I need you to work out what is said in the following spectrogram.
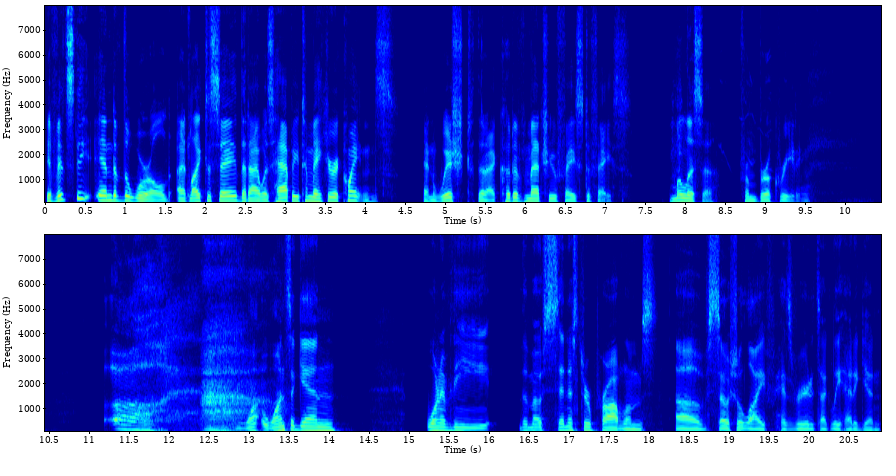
If it's the end of the world, I'd like to say that I was happy to make your acquaintance and wished that I could have met you face to face. Melissa from Brook Reading. oh. Once again, one of the the most sinister problems of social life has reared its ugly head again.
